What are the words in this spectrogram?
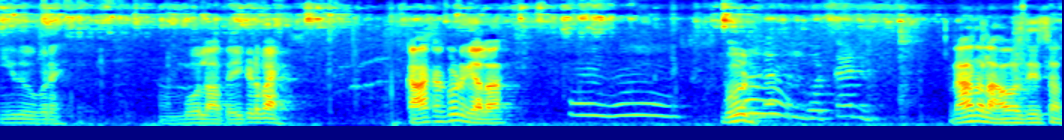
इकडे उभं आहे बोला आता इकडे बाय. काका कुठे गेला? बोल राधाला आवाज दे चाल.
